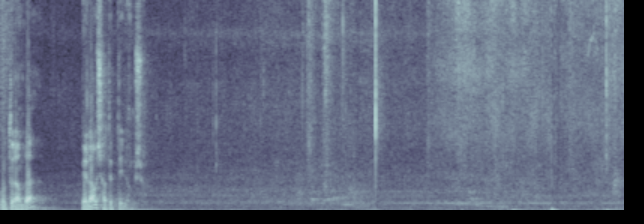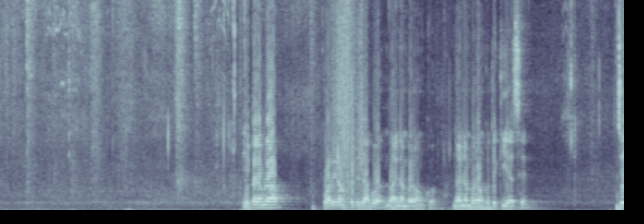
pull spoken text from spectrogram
উত্তর আমরা পেলাম সাতের তিন অংশ। এবার আমরা পরের অঙ্কতে যাব, নয় নম্বর অঙ্ক। নয় নম্বর অঙ্কতে কি আছে? যে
